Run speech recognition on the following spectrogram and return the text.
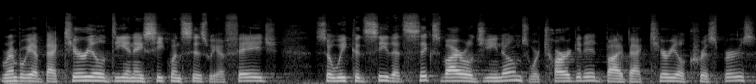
remember, we have bacterial DNA sequences, we have phage. So we could see that six viral genomes were targeted by bacterial CRISPRs.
